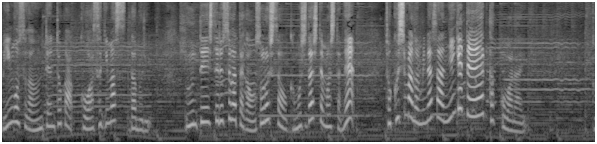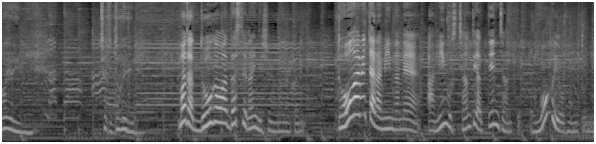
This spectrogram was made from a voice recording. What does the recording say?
ミンゴスが運転とか怖すぎます。W 運転してる姿が恐ろしさを醸し出してましたね。徳島の皆さん逃げてかっこ笑い。どういう意味？ちょっとどういう意味？まだ動画は出してないんでしょ世の中に。動画見たらみんなねあミンゴスちゃんとやってんじゃんって。思うよ本当に。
